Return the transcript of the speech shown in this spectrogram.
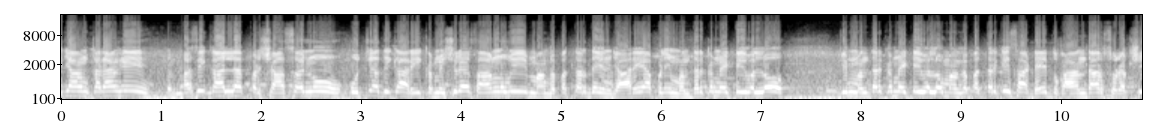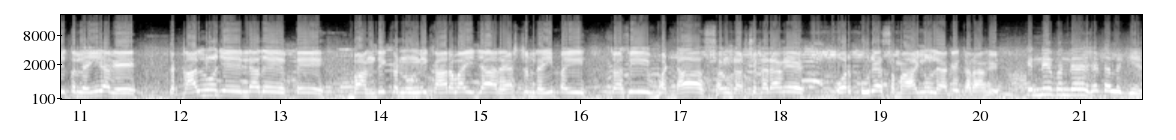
ਜਾਮ ਕਰਾਂਗੇ। ਅਸੀਂ ਕੱਲ ਪ੍ਰਸ਼ਾਸਨ ਨੂੰ, ਉੱਚ ਅਧਿਕਾਰੀ ਕਮਿਸ਼ਨਰ ਸਾਹਿਬ ਨੂੰ ਵੀ ਮੰਗ ਪੱਤਰ ਦੇਣ ਜਾ ਰਹੇ ਆਪਣੀ ਮੰਦਰ ਕਮੇਟੀ ਵੱਲੋਂ, ਕਿ ਮੰਦਰ ਕਮੇਟੀ ਵੱਲੋਂ ਮੰਗ ਪੱਤਰ ਕਿ ਸਾਡੇ ਦੁਕਾਨਦਾਰ ਸੁਰੱਖਿਅਤ ਨਹੀਂ ਹੈਗੇ। ਤੇ ਕੱਲ ਨੂੰ ਜੇ ਇਹਨਾਂ ਦੇ ਉੱਤੇ ਬਣਦੀ ਕਾਨੂੰਨੀ ਕਾਰਵਾਈ ਜਾਂ ਅਰੈਸਟ ਨਹੀਂ ਪਈ, ਤਾਂ ਅਸੀਂ ਵੱਡਾ ਸੰਘਰਸ਼ ਕਰਾਂਗੇ ਔਰ ਪੂਰੇ ਸਮਾਜ ਨੂੰ ਲੈ ਕੇ ਕਰਾਂਗੇ। ਕਿੰਨੇ ਬੰਦੇ ਛੱਟਾਂ ਲੱਗੀਆਂ?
